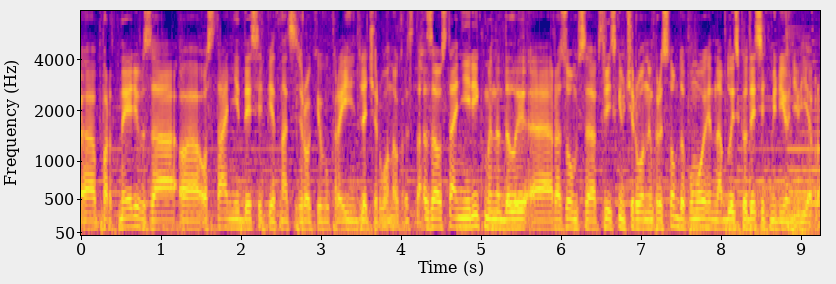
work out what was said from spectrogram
е, партнерів за е, останні 10-15 років в Україні для Червоного Хреста. За останній рік ми надали разом з австрійським Червоним Хрестом допомоги на близько 10 мільйонів євро.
